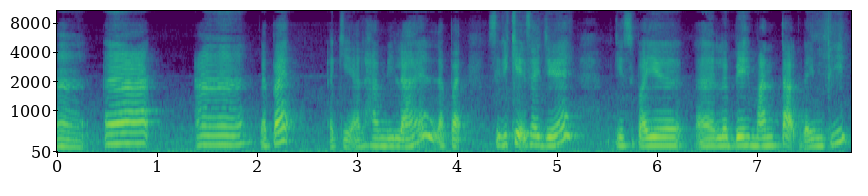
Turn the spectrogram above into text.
a a a. Dapat okey alhamdulillah eh dapat sedikit saja eh okay, supaya uh, lebih mantap dan inti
